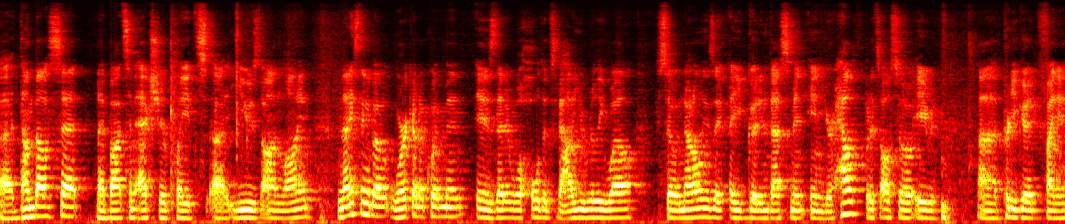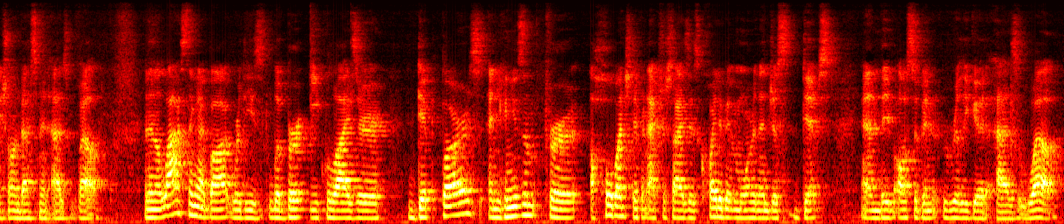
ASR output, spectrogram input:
uh, dumbbell set, and I bought some extra plates uh, used online. The nice thing about workout equipment is that it will hold its value really well. So not only is it a good investment in your health, but it's also a uh, pretty good financial investment as well. And then the last thing I bought were these Lebert Equalizer dip bars and you can use them for a whole bunch of different exercises, quite a bit more than just dips. And they've also been really good as well.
